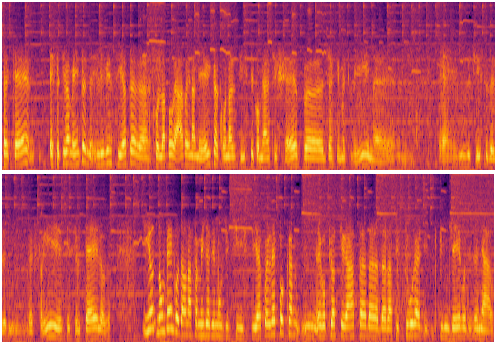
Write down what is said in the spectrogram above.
perché effettivamente il Living Theater eh, collaborava in America con artisti come Archie Shepp, eh, Jackie McLean, eh, eh, musicisti del, del free, Cecil Taylor. Io non vengo da una famiglia di musicisti, a quell'epoca mh, mm, ero più attirata da, dalla pittura, dipingevo, disegnavo.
